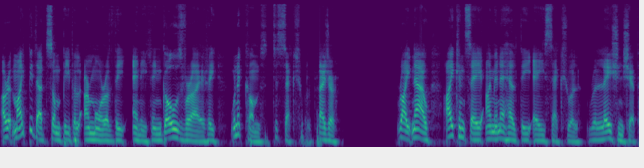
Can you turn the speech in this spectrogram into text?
Or it might be that some people are more of the anything goes variety when it comes to sexual pleasure. Right now, I can say I'm in a healthy asexual relationship,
